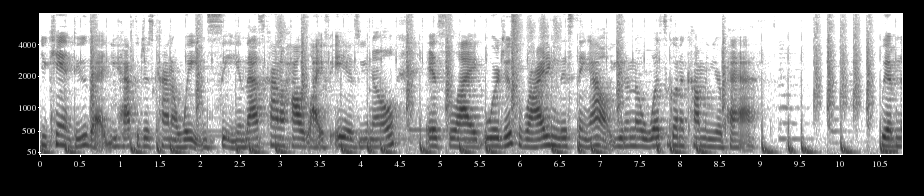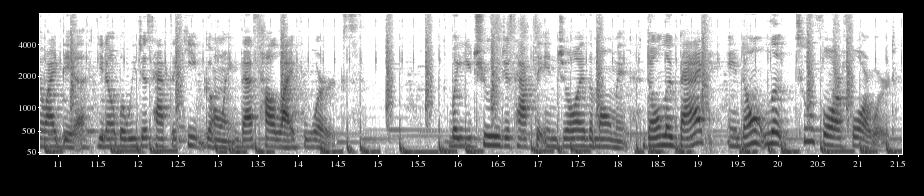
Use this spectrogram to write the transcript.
You can't do that. You have to just kind of wait and see. And that's kind of how life is, you know? It's like we're just riding this thing out. You don't know what's going to come in your path. We have no idea, you know, but we just have to keep going. That's how life works. But you truly just have to enjoy the moment. Don't look back and don't look too far forward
